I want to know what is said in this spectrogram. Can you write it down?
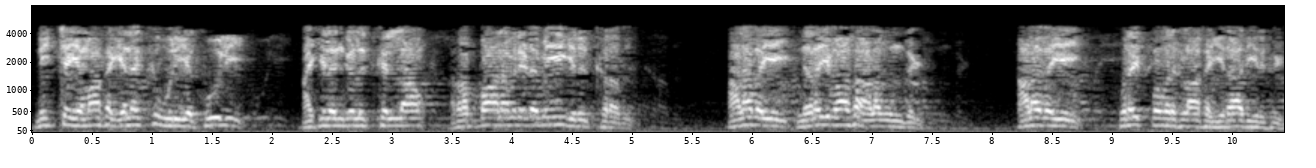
நிச்சயமாக எனக்கு உரிய கூலி அகிலங்களுக்கெல்லாம் ரப்பானவனிடமே இருக்கிறது. அளவையை நிறைவாக அளவுங்கள். அளவையை குறைப்பவர்களாக இராதீர்கள்.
